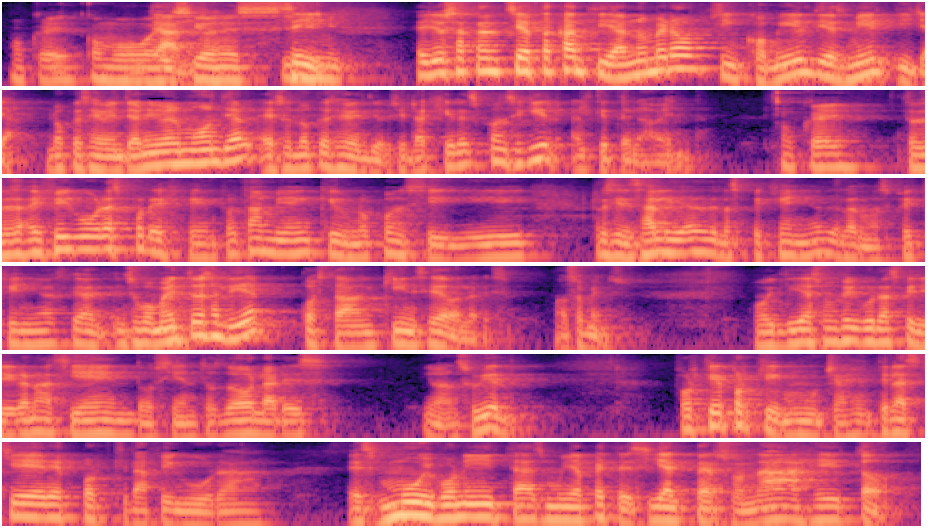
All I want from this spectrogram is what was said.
Ok, como ediciones. Sí, ellos sacan cierta cantidad, número 5.000, 10.000 y ya. Lo que se vendió a nivel mundial, eso es lo que se vendió. Si la quieres conseguir, el que te la venda. Ok. Entonces hay figuras, por ejemplo, también que uno consigue recién salidas de las pequeñas, de las más pequeñas. Que en su momento de salida costaban 15 dólares, más o menos. Hoy día son figuras que llegan a 100, 200 dólares y van subiendo. ¿Por qué? Porque mucha gente las quiere, porque la figura es muy bonita, es muy apetecida, el personaje, todo.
